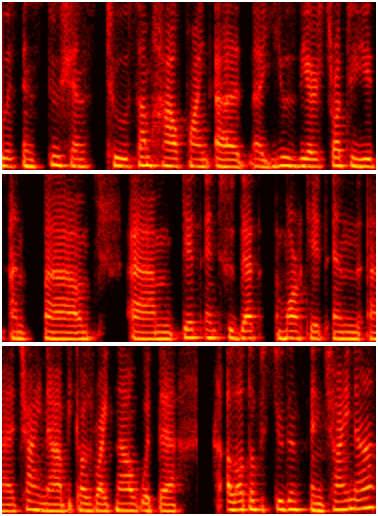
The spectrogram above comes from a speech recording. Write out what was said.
U.S. institutions to somehow find uh, uh, use their strategies and um, um, get into that market in uh, China because right now with the a lot of students in China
